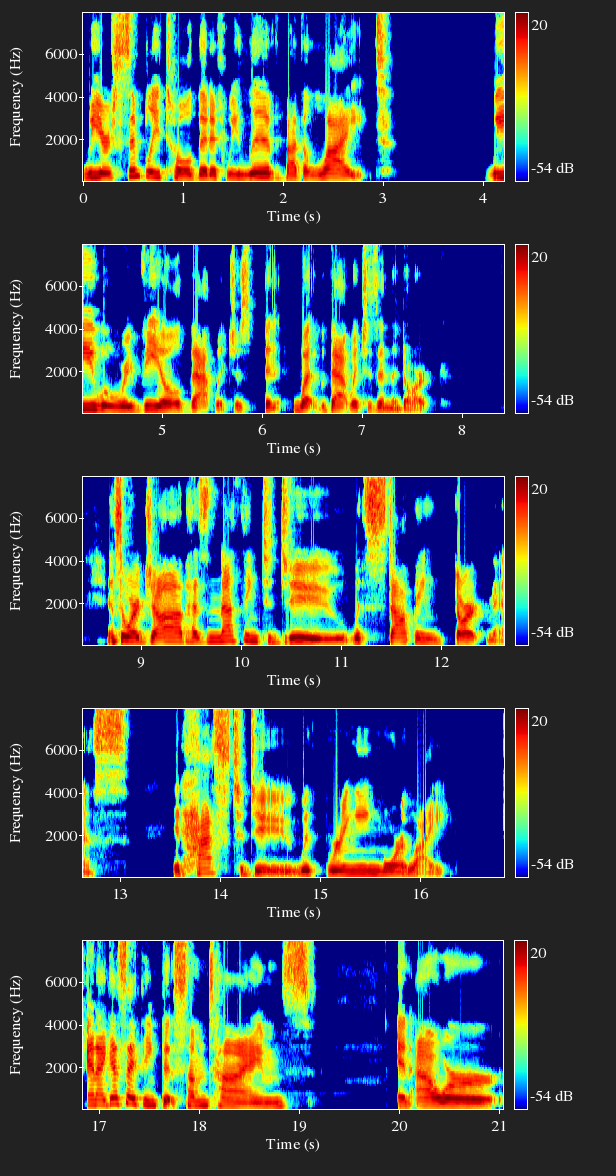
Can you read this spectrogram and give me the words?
We are simply told that if we live by the light, we will reveal that which is been, what that which is in the dark. And so our job has nothing to do with stopping darkness. It has to do with bringing more light. And I guess I think that sometimes in our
